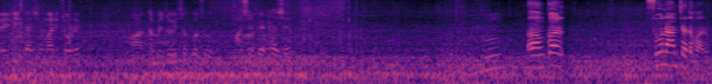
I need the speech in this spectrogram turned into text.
લઈ લીધા છે અમારી જોડે. તમે જોઈ શકો છો પાસે બેઠા છે. અંકલ શું નામ છે તમારું?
